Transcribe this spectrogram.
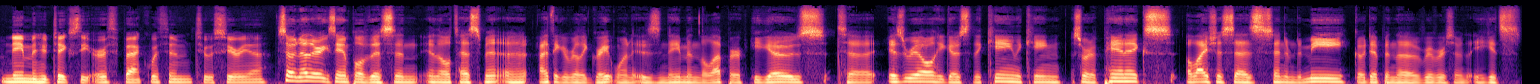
Naaman who takes the earth back with him to Assyria. So another example of this in, in the Old Testament, uh, I think a really great one is Naaman the leper. He goes to Israel. He goes to the king. The king sort of panics. Elisha says, "Send him to me. Go dip in the river." He gets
